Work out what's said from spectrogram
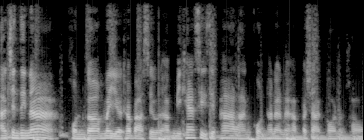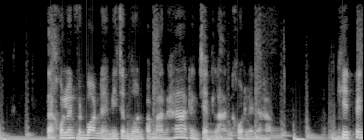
อาร์เจนตินาคนก็ไม่เยอะเท่าบราซิลนะครับ มีแค่ 45 ล้านคนเท่านั้นนะครับ ประชากรของเขา แต่คนเล่นฟุตบอลเนี่ยมีจำนวนประมาณ 5-7 ล้านคนเลยนะครับ คิดเป็น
